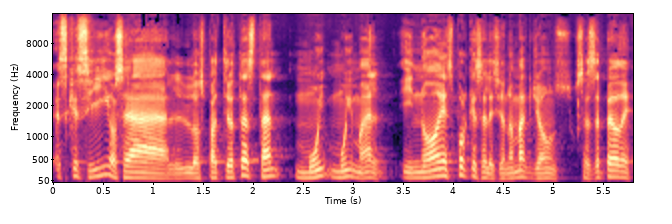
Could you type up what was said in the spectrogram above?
es que sí, o sea, los Patriotas están muy, muy mal. Y no es porque se lesionó Mac Jones. O sea, ese pedo de,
